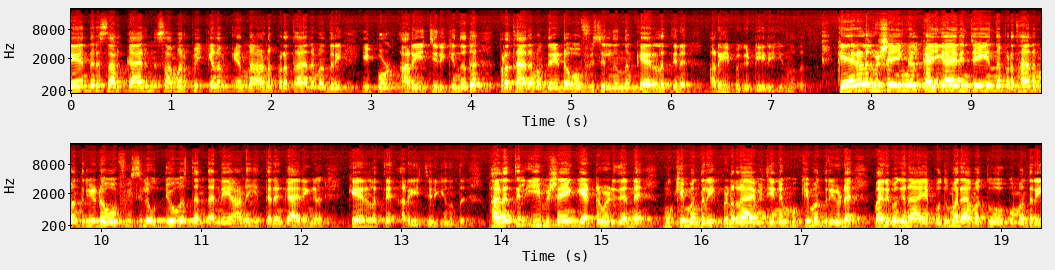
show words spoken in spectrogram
കേന്ദ്ര സർക്കാരിന് സമർപ്പിക്കണം എന്നാണ് പ്രധാനമന്ത്രി ഇപ്പോൾ അറിയിച്ചിരിക്കുന്നത് പ്രധാനമന്ത്രിയുടെ ഓഫീസിൽ നിന്നും കേരളത്തിന് അറിയിപ്പ് കിട്ടിയിരിക്കുന്നത്. കേരള വിഷയങ്ങൾ കൈകാര്യം ചെയ്യുന്ന പ്രധാനമന്ത്രിയുടെ ഓഫീസിലെ ഉദ്യോഗസ്ഥൻ തന്നെയാണ് ഇത്തരം കാര്യങ്ങൾ കേരളത്തെ അറിയിച്ചിരിക്കുന്നത്. ഫലത്തിൽ ഈ വിഷയം കേട്ട വഴി തന്നെ മുഖ്യമന്ത്രി പിണറായി വിജയനും മുഖ്യമന്ത്രിയുടെ മരുമകനായ പൊതുമരാമത്ത് വകുപ്പ് മന്ത്രി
